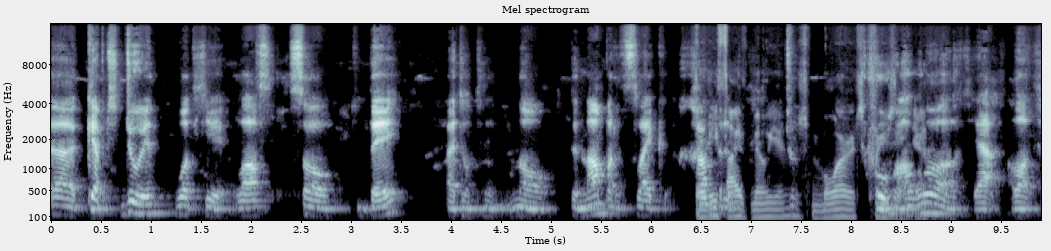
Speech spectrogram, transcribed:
uh, kept doing what he loves. So today I don't know the number. It's like 35 million more. It's crazy. a yeah. lot. Yeah, a lot.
